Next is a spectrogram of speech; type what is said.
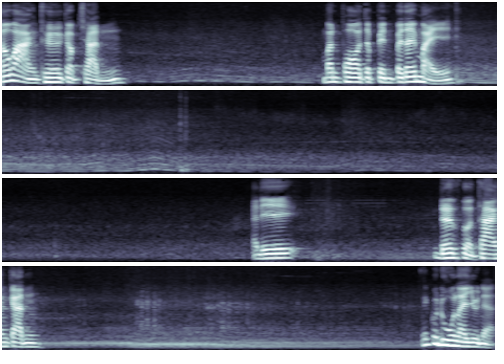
ระหว่างเธอกับฉัน มันพอจะเป็นไปได้ไหม อันนี้ เดินสวนทางกัน นี่กูดูอะไรอยู่เนี่ย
